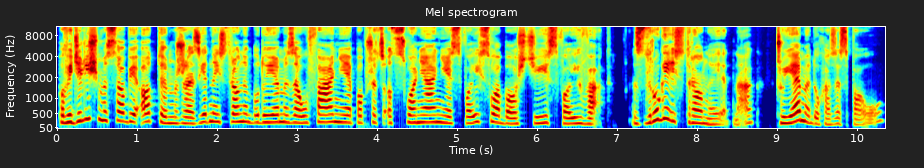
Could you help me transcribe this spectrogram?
Powiedzieliśmy sobie o tym, że z jednej strony budujemy zaufanie poprzez odsłanianie swoich słabości, swoich wad. Z drugiej strony jednak czujemy ducha zespołu,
